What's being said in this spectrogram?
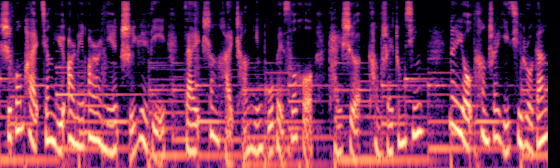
时光派将于二零二二年十月底在上海长宁古北 SOHO 开设抗衰中心，内有抗衰仪器若干，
